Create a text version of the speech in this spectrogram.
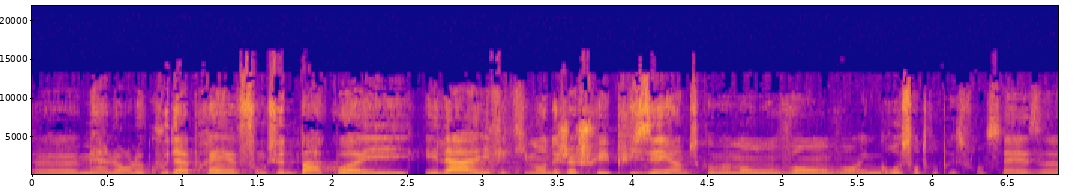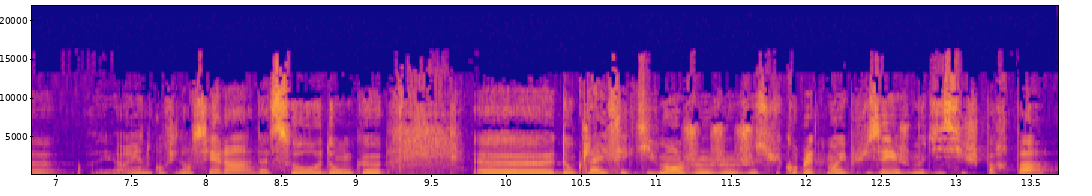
mais alors le coup d'après fonctionne pas quoi. Et, là effectivement déjà je suis épuisée hein, parce qu'au moment où on vend on vend une grosse entreprise française a rien de confidentiel hein, d'assaut. Donc donc là effectivement je, je, je suis complètement épuisée et je me dis si je pars pas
